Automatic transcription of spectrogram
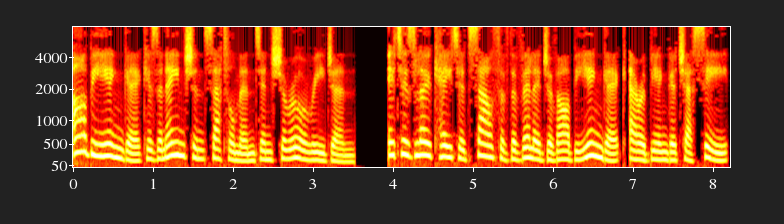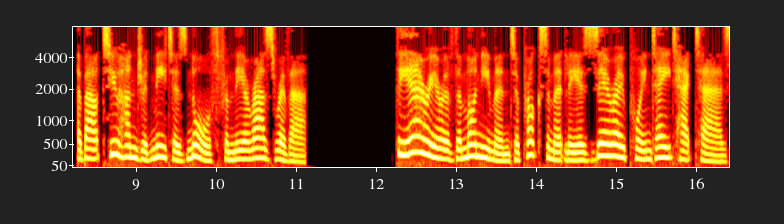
Ingik is an ancient settlement in Sharur region. It is located south of the village of Arbi Ingik about 200 meters north from the Araz River. The area of the monument approximately is 0.8 hectares.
